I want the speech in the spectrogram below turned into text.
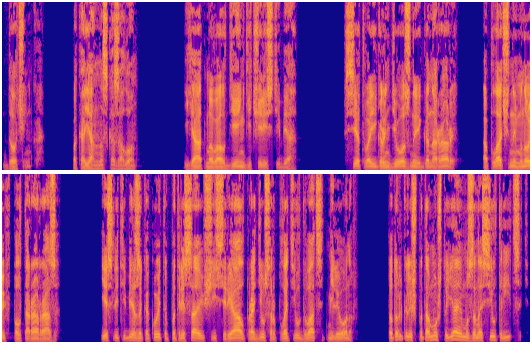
Доченька, покаянно сказал он, я отмывал деньги через тебя. Все твои грандиозные гонорары оплачены мной в полтора раза. Если тебе за какой-то потрясающий сериал продюсер платил двадцать миллионов, то только лишь потому, что я ему заносил тридцать.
